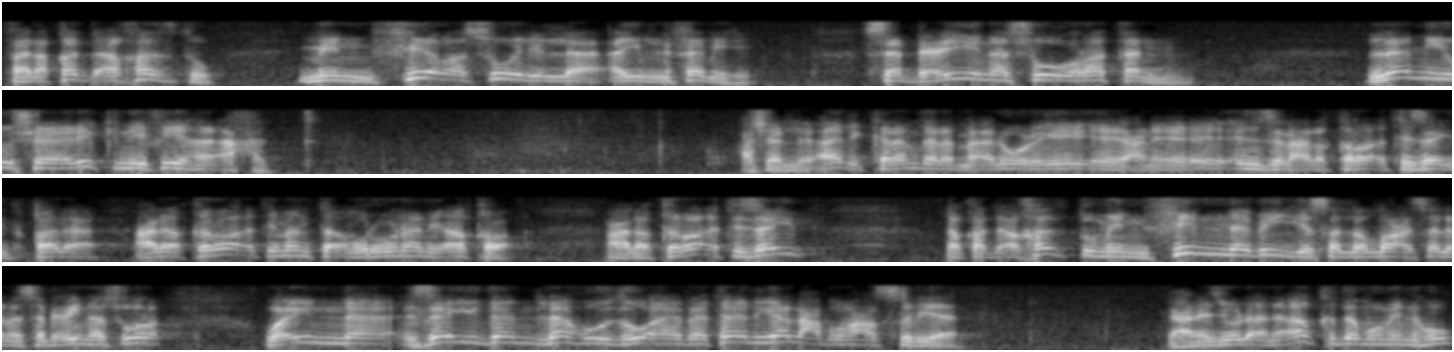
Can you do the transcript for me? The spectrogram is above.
فلقد أخذت من في رسول الله أي من فمه سبعين سورة لم يشاركني فيها أحد. عشان قال الكلام ده لما قالوا له إيه يعني انزل على قراءة زيد. قال على قراءة من تأمرونني أقرأ. على قراءة زيد لقد أخذت من في النبي صلى الله عليه وسلم سبعين سورة وإن زيدا له ذؤابتان يلعب مع الصبيان. يعني يقول أنا أقدم منه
